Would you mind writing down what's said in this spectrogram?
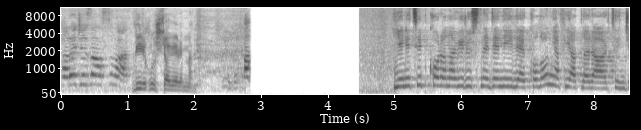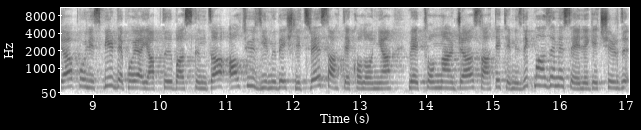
para cezası var. Bir kuruş da vermem. Yeni tip koronavirüs nedeniyle kolonya fiyatları artınca polis bir depoya yaptığı baskında 625 litre sahte kolonya ve tonlarca sahte temizlik malzemesi ele geçirdi.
